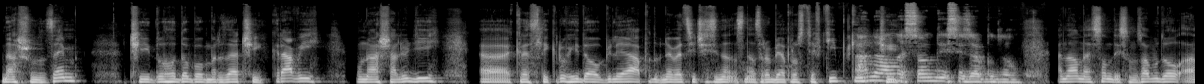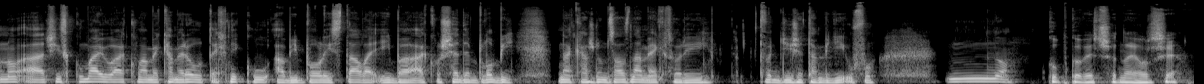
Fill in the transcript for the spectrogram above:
našu zem, či dlhodobo mrzačí kravy, unáša ľudí, e, kreslí kruhy do obilia a podobné veci, či si nás, nás robia proste vtipky. Análne či... sondy si zabudol. Análne sondy som zabudol, áno, a či skúmajú, ako máme kamerovú techniku, aby boli stále iba ako šedé bloby na každom zázname, ktorý tvrdí, že tam vidí UFO. No. Kupko, vieš čo najhoršie?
